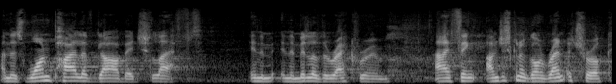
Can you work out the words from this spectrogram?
and there's one pile of garbage left in the, in the middle of the rec room. And I think, I'm just going to go and rent a truck,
